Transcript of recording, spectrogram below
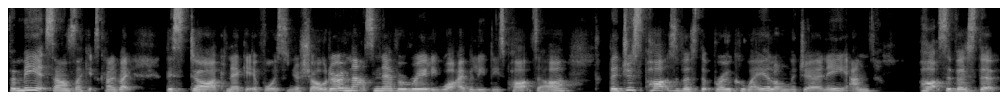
For me, it sounds like it's kind of like this dark negative voice on your shoulder. And that's never really what I believe these parts are. They're just parts of us that broke away along the journey and parts of us that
